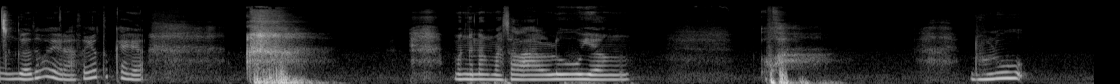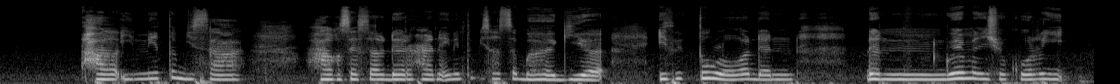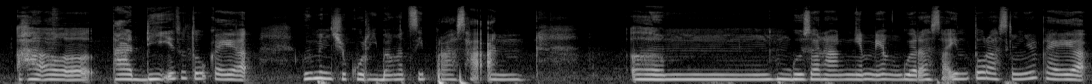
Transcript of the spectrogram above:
nggak tahu ya rasanya tuh kayak mengenang masa lalu yang wah dulu hal ini tuh bisa hal sesederhana ini tuh bisa sebahagia itu tuh loh. Dan dan gue mensyukuri hal tadi itu tuh kayak gue mensyukuri banget sih perasaan um, hembusan angin yang gue rasain tuh rasanya kayak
